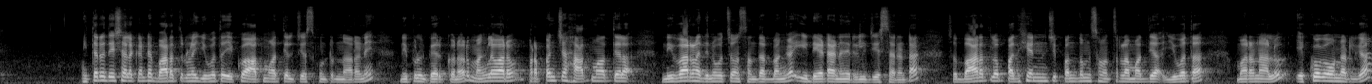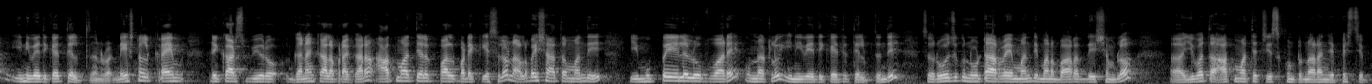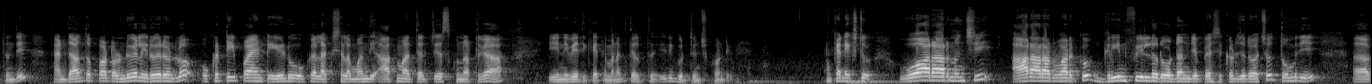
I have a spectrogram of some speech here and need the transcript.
ఇతర దేశాల కంటే భారత్లోనే యువత ఎక్కువ ఆత్మహత్యలు చేసుకుంటున్నారని నిపుణులు పేర్కొన్నారు. మంగళవారం ప్రపంచ ఆత్మహత్యల నివారణ దినోత్సవం సందర్భంగా ఈ డేటా అనేది రిలీజ్ చేశారంట. సో భారత్లో పదిహేను నుంచి పంతొమ్మిది సంవత్సరాల మధ్య యువత మరణాలు ఎక్కువగా ఉన్నట్లుగా ఈ నివేదిక అయితే తెలుపుతున్నారు నేషనల్ క్రైమ్ రికార్డ్స్ బ్యూరో గణాంకాల ప్రకారం ఆత్మహత్యలకు పాల్పడే కేసులో నలభై శాతం మంది ఈ ముప్పై ఏళ్ళ లోపు వారే ఉన్నట్లు ఈ నివేదిక అయితే తెలుపుతుంది. సో రోజుకు నూట అరవై మంది మన భారతదేశంలో యువత ఆత్మహత్య చేసుకుంటున్నారని చెప్పేసి చెప్తుంది. అండ్ దాంతోపాటు రెండు వేల ఇరవై రెండులో ఒకటి పాయింట్ ఏడు ఒక లక్షల మంది ఆత్మహత్యలు చేసుకున్నట్లుగా ఈ నివేదిక అయితే మనకు తెలుపుతుంది. ఇది గుర్తుంచుకోండి. ఇంకా నెక్స్ట్ ఓఆర్ఆర్ నుంచి ఆర్ఆర్ఆర్ వరకు గ్రీన్ ఫీల్డ్ రోడ్ అని చెప్పేసి ఇక్కడ చూడవచ్చు. తొమ్మిది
